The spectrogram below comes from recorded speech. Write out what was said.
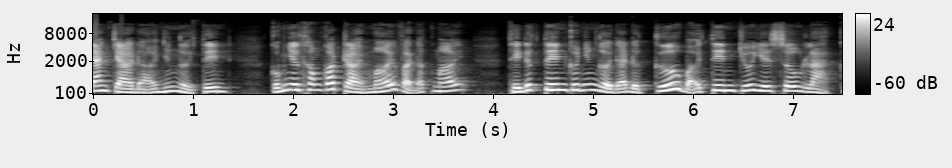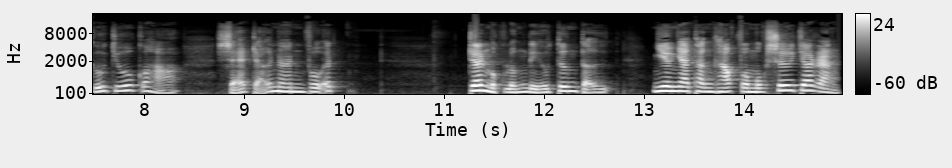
đang chờ đợi những người tin, cũng như không có trời mới và đất mới, thì đức tin của những người đã được cứu bởi tin Chúa Giêsu là cứu Chúa của họ sẽ trở nên vô ích. Trên một luận điệu tương tự, nhiều nhà thần học và mục sư cho rằng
